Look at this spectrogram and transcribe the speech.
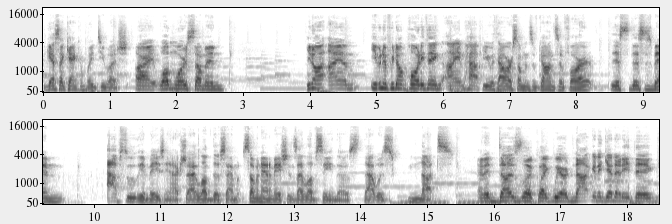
I guess I can't complain too much. All right, one more summon. You know, I am even if we don't pull anything, I am happy with how our summons have gone so far. This this has been absolutely amazing. Actually, I love those summon animations. I love seeing those. That was nuts. And it does look like we are not going to get anything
